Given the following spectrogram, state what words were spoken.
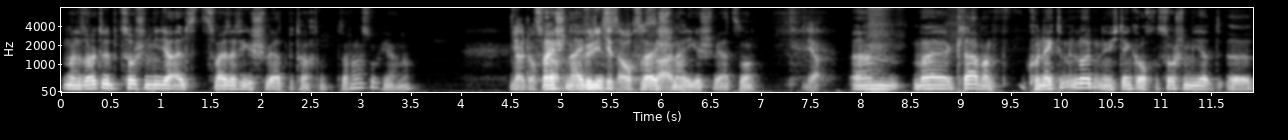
man sollte Social Media als zweiseitiges Schwert betrachten. Sagt man das so? Ja, ne? Ja, doch. Zweischneidiges, Würde ich jetzt auch so sagen. zweischneidiges Schwert, so. Ja. Ähm, weil klar, man connectet mit Leuten. Ich denke auch Social Media, äh,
